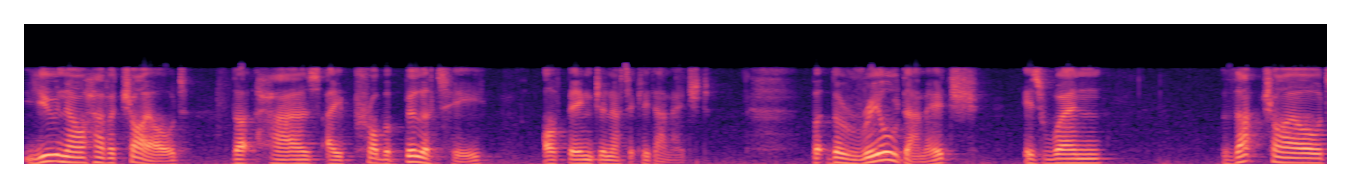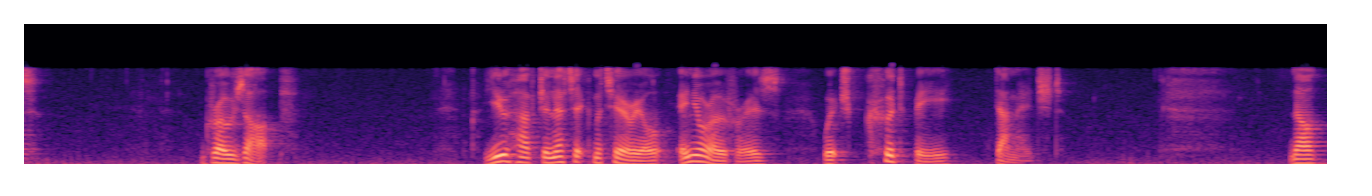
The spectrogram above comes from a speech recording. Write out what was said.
you now have a child that has a probability of being genetically damaged. But the real damage is when that child grows up. You have genetic material in your ovaries which could be damaged. Now,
